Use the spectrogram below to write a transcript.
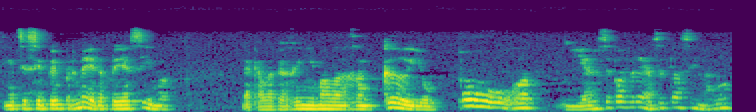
tinha de ser sempre em primeira, para ir acima. Aquela carrinha mal arranquei, eu porra! E era sempre a ver, sempre acima,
